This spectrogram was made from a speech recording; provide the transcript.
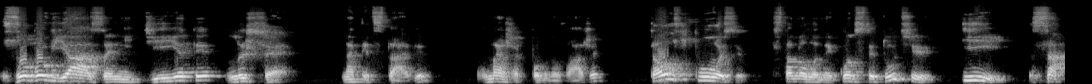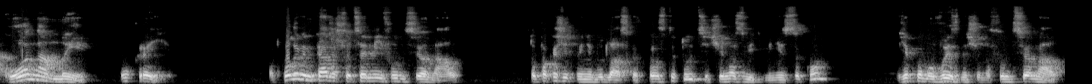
зобов'язані діяти лише на підставі в межах повноважень та у спосіб, встановлений Конституцією і законами України. От коли він каже, що це мій функціонал, то покажіть мені, будь ласка, в Конституції чи назвіть мені закон, в якому визначено функціонал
